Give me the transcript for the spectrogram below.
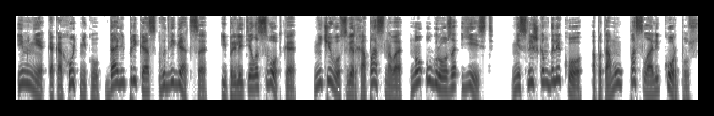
и мне, как охотнику, дали приказ выдвигаться, и прилетела сводка. Ничего сверхопасного, но угроза есть. Не слишком далеко, а потому послали корпус.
